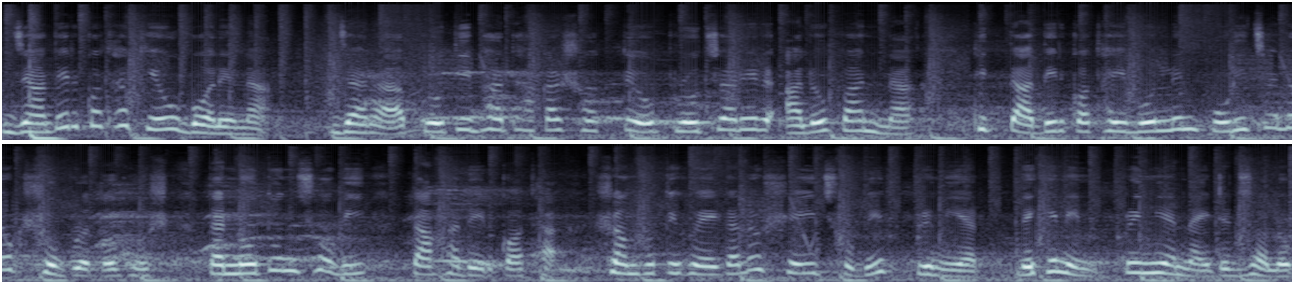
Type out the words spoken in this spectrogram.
যাদের কথা কেউ বলে না। যারা প্রতিভা থাকা সত্ত্বেও প্রচারের আলো পান না, ঠিক তাদের কথাই বললেন পরিচালক সুব্রত ঘোষ। তার নতুন ছবি তাহাদের কথা। সম্প্রতি হয়ে গেল সেই ছবির প্রিমিয়ার। দেখে নিন প্রিমিয়ার নাইটের ঝলক।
